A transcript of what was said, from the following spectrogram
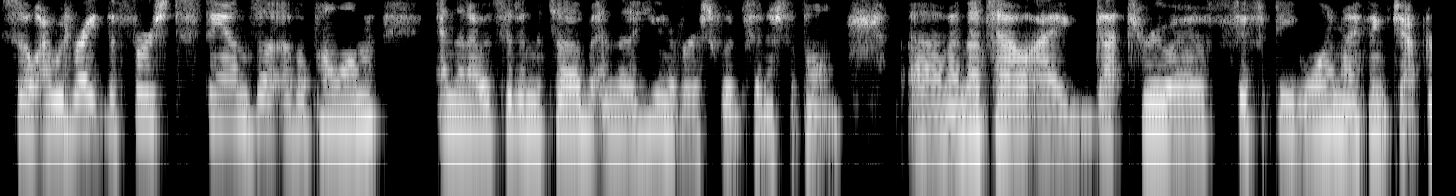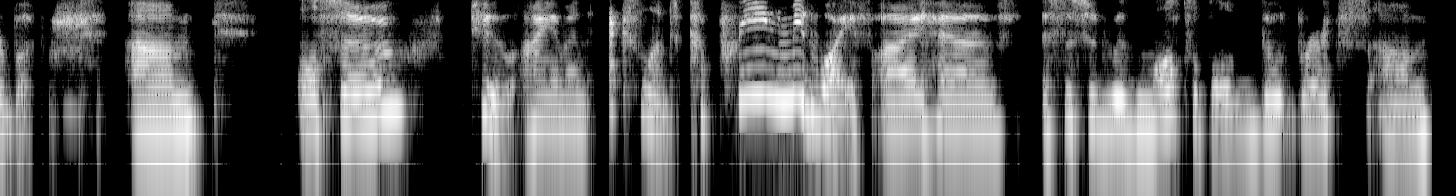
So I would write the first stanza of a poem and then I would sit in the tub and the universe would finish the poem. Um, and that's how I got through a 51, I think, chapter book. Um, also, Two, I am an excellent caprine midwife. I have assisted with multiple goat births, um,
